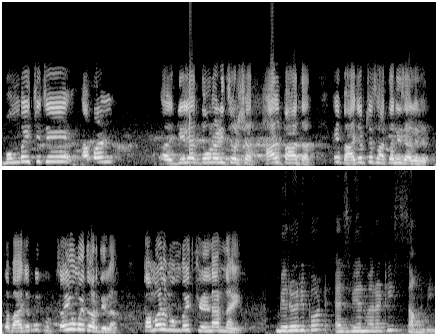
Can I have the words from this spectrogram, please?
मुंबईचे जे आपण गेल्या दोन अडीच वर्षात हाल पाहतात. हे भाजपच्याच हाताने झालेले आहेत. तर भाजपने कुठचाही उमेदवार दिला कमळ मुंबईत खेळणार नाही. Bureau report S B N Marathi Sangli.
